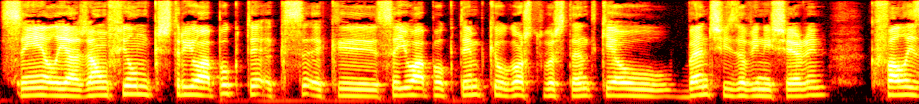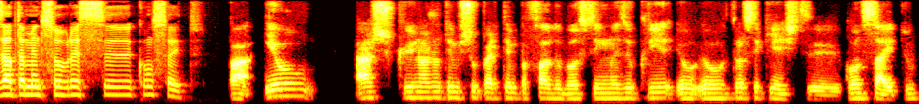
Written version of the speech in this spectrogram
Sim, aliás, há um filme que estreou há pouco tempo, que, que saiu há pouco tempo que eu gosto bastante, que é o Banshees of Inisherin, que fala exatamente sobre esse conceito. Pá, eu acho que nós não temos super tempo para falar do ghosting, mas eu queria, eu, eu trouxe aqui este conceito.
